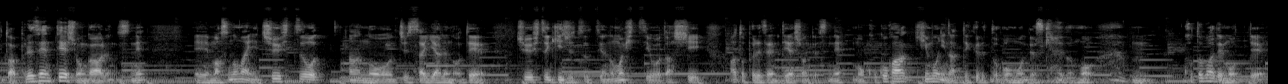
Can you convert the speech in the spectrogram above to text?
あとはプレゼンテーションがあるんですね。えー、まあその前に抽出をあの実際やるので抽出技術っていうのも必要だしあとプレゼンテーションですね。もうここが肝になってくると思うんですけれども、うん、言葉でもって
